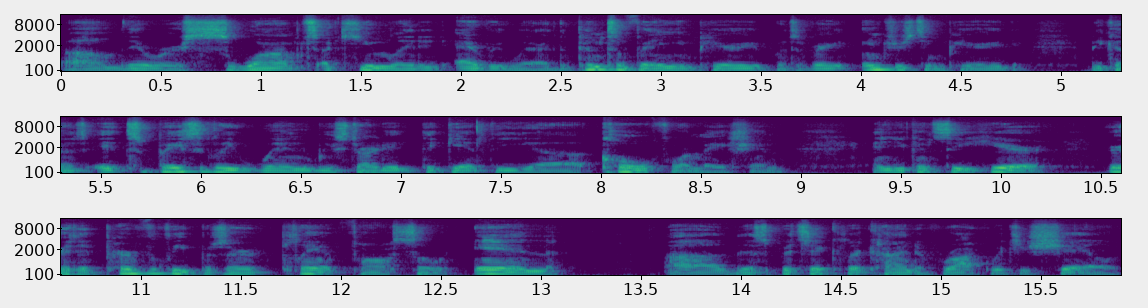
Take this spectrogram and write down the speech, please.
um, there were swamps accumulated everywhere. The Pennsylvanian period was a very interesting period because it's basically when we started to get the uh, coal formation. And you can see here, here's a perfectly preserved plant fossil in uh, this particular kind of rock, which is shale.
